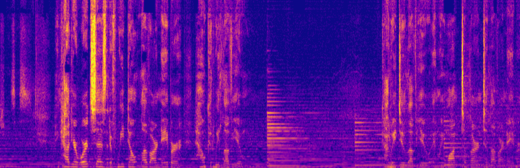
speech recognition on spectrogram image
And God, your word says that if we don't love our neighbor, how could we love you? God, we do love you and we want to learn to love our neighbor.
